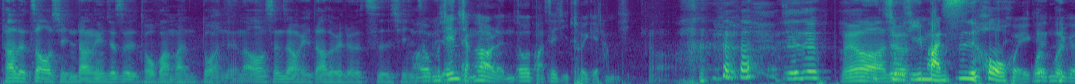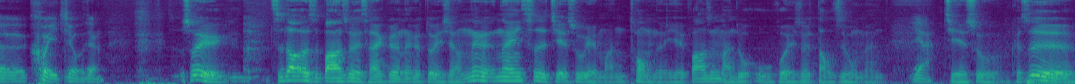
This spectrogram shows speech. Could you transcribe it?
他的造型当年就是头发蛮短的，然后身上有一大堆的刺青。我们今天讲到的人都把这集推给他们听，啊，就是没有啊，主题满是后悔跟那个愧疚这样。所以直到二十八岁才跟那个对象，那个那一次结束也蛮痛的，也发生蛮多误会，所以导致我们呀、结束。可是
